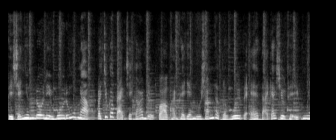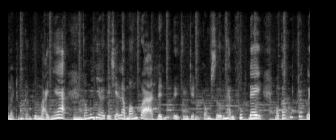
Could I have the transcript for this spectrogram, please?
Thì sẽ nhân đôi niềm vui đúng không nào? Và chúc các bạn sẽ có được vào khoảng thời gian mua sắm thật là vui vẻ tại các siêu thị cũng như là trung tâm thương mại nha. Ừ. Còn bây giờ thì sẽ là món quà đến từ chương trình Công xưởng Hạnh Phúc đây. Một ca khúc rất là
